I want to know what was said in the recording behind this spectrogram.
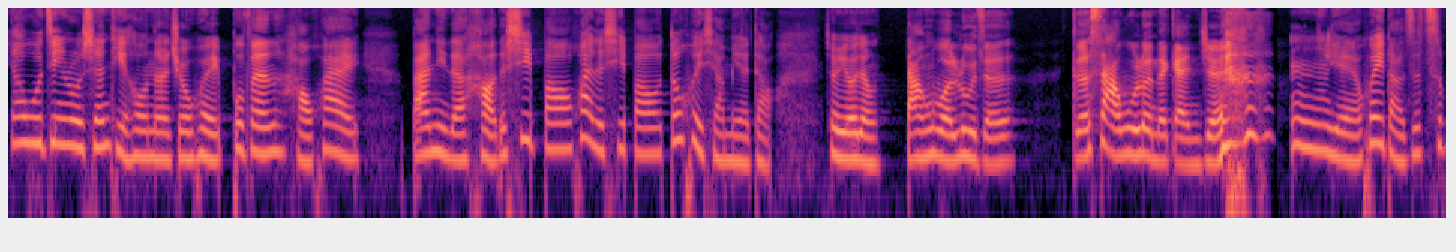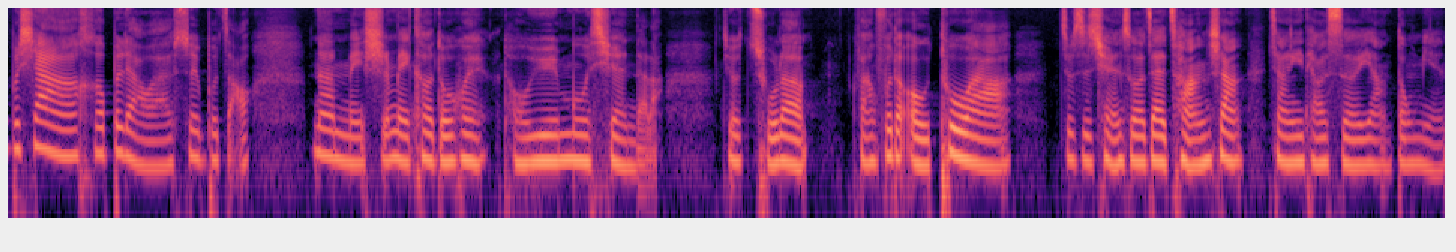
药物进入身体后呢，就会不分好坏，把你的好的细胞、坏的细胞都会消灭掉。就有种挡我路者格杀勿论的感觉，嗯，也会导致吃不下、喝不了啊，睡不着，那每时每刻都会头晕目眩的啦。就除了反复的呕吐啊，就是蜷缩在床上，像一条蛇一样冬眠。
